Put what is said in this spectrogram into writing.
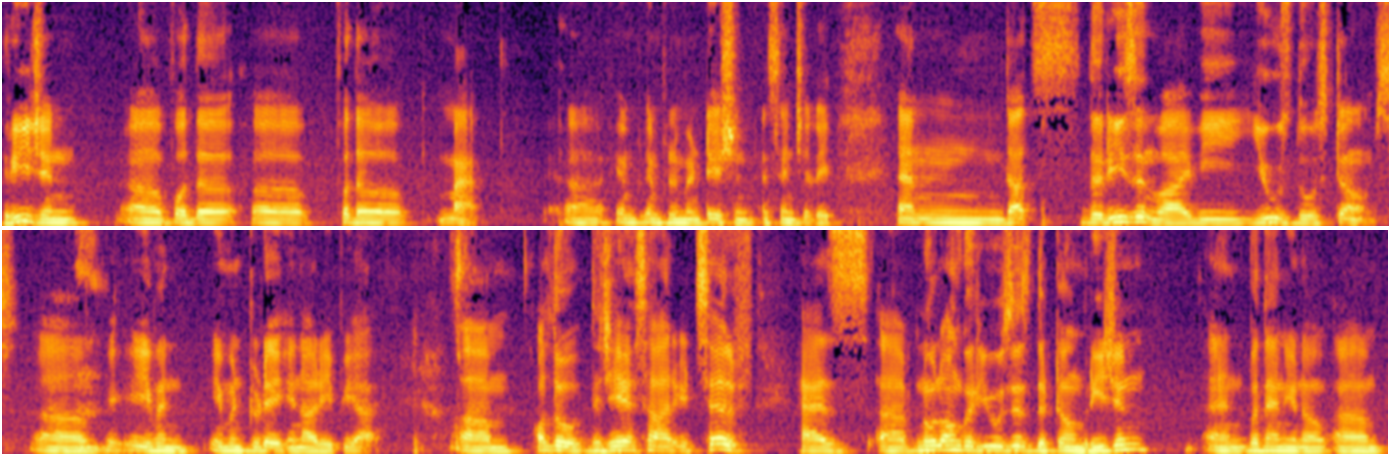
region uh, for the for the map uh, implementation essentially. And that's the reason why we use those terms um, even even today in our api um, although the jsr itself has uh, no longer uses the term region and but then you know um,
